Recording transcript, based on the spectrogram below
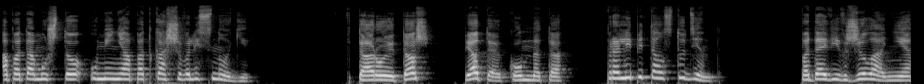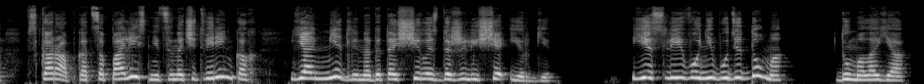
а потому, что у меня подкашивались ноги. «Второй этаж, пятая комната», – пролепетал студент. Подавив желание вскарабкаться по лестнице на четвереньках, я медленно дотащилась до жилища Ирги. «Если его не будет дома, – думала я,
